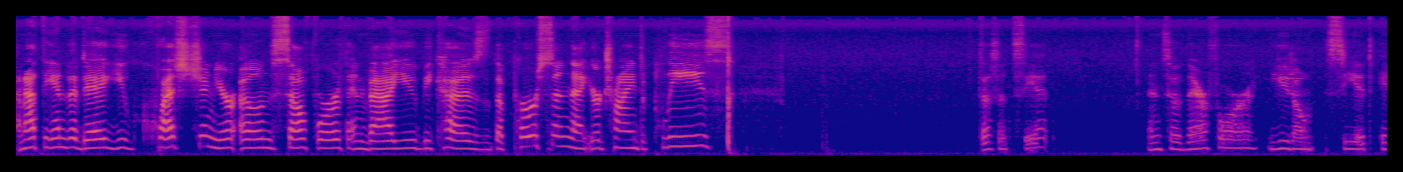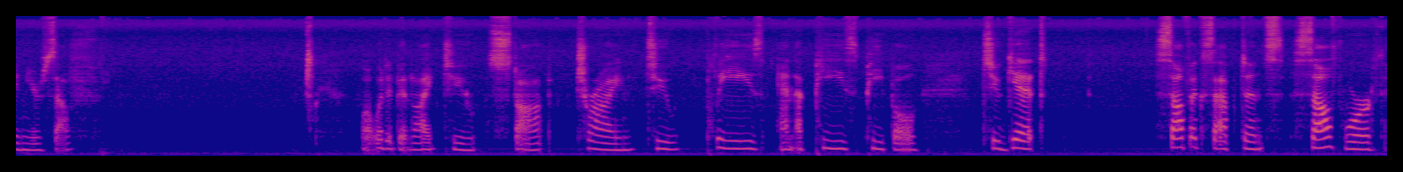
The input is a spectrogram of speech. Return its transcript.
And at the end of the day, you question your own self worth and value because the person that you're trying to please doesn't see it. And so, therefore, you don't see it in yourself. What would it be like to stop trying to please and appease people to get self acceptance, self worth,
